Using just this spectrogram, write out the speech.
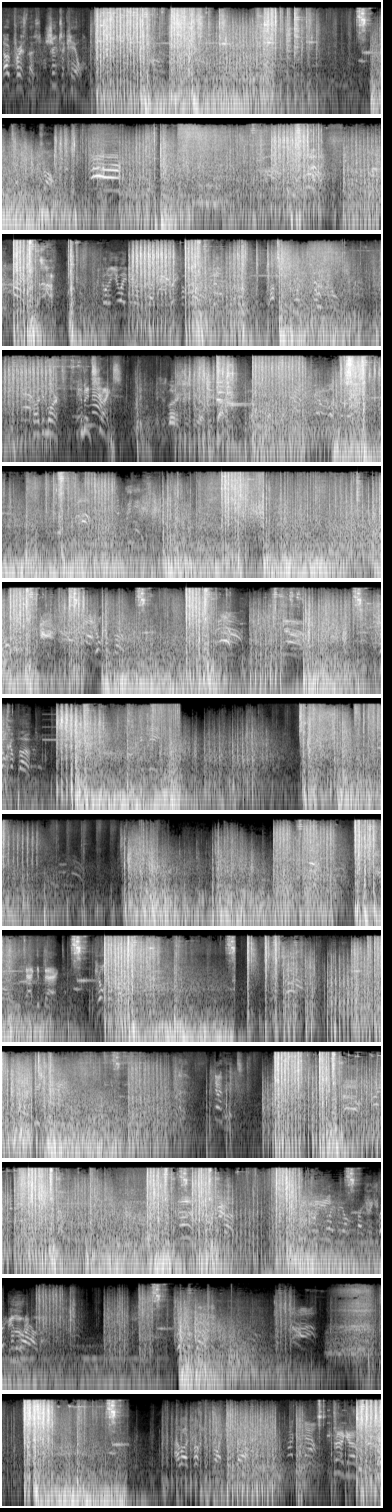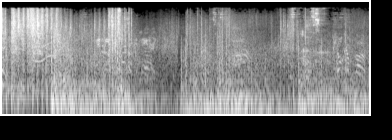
No prisoners. Shoot to kill. Taking control. We've got a UAV on station, ready for fire. Cluster Target marked. Commit strikes. This is loader 2-0. Good copy. Let's strike away. Kill confirmed. Kill confirmed. Tagged and bagged. Kill confirmed. Damn it! Confirmed. UAV on station, ready for reloading. flyover. Kill confirmed. Allied cluster strike inbound. Target down! Drag out. Kill confirmed.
